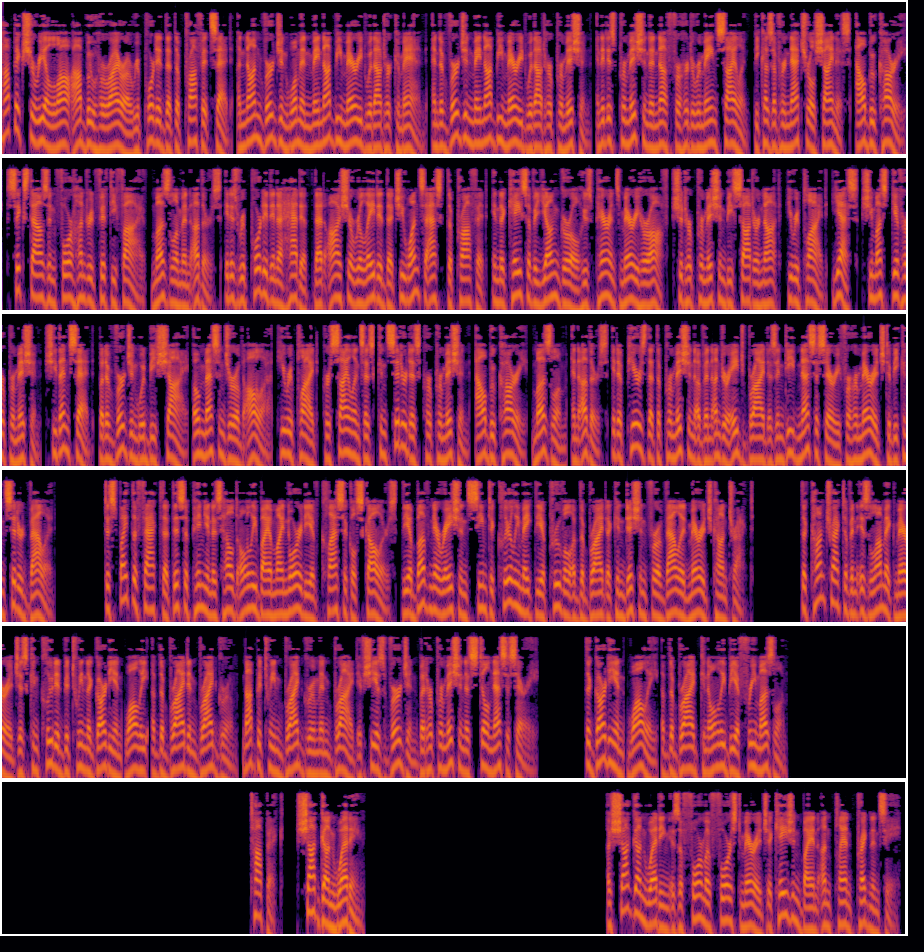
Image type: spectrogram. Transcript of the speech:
Topic Sharia law Abu Huraira reported that the Prophet said, A non-virgin woman may not be married without her command, and a virgin may not be married without her permission, and it is permission enough for her to remain silent because of her natural shyness. Al-Bukhari, 6455, Muslim and others it is reported in a hadith that Aisha related that she once asked the Prophet, in the case of a young girl whose parents marry her off, should her permission be sought or not? He replied, yes, she must give her permission. She then said, but a virgin would be shy O Messenger of Allah, he replied, her silence is considered as her permission. Al-Bukhari, Muslim, and others it appears that the permission of an underage bride is indeed necessary for her marriage to be considered valid. Despite the fact that this opinion is held only by a minority of classical scholars, the above narrations seem to clearly make the approval of the bride a condition for a valid marriage contract. The contract of an Islamic marriage is concluded between the guardian wali of the bride and bridegroom, not between bridegroom and bride if she is virgin but her permission is still necessary. The guardian wali of the bride can only be a free Muslim. Shotgun wedding A shotgun wedding is a form of forced marriage occasioned by an unplanned pregnancy.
